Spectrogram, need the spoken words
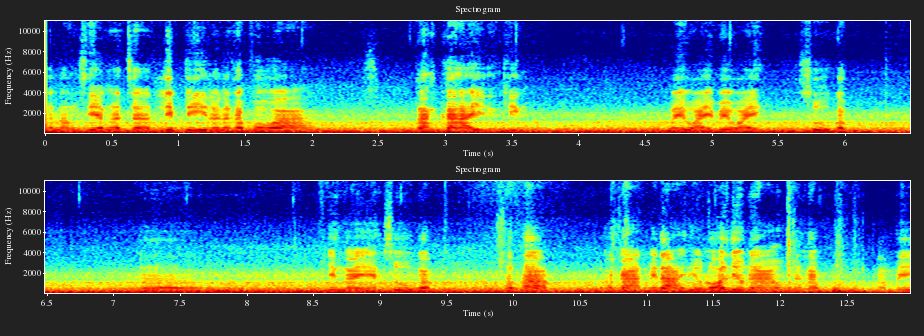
กำลังเสียงอาจจะริบดีเลยนะครับ เพราะว่าร่างกายจริงๆ ไม่ไหวไม่ไหว สู้กับยังไงอะสู้กับสภาพอากาศไม่ได้ เดี๋ยวร้อนเดี๋ยวหนาวนะครับทำให้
